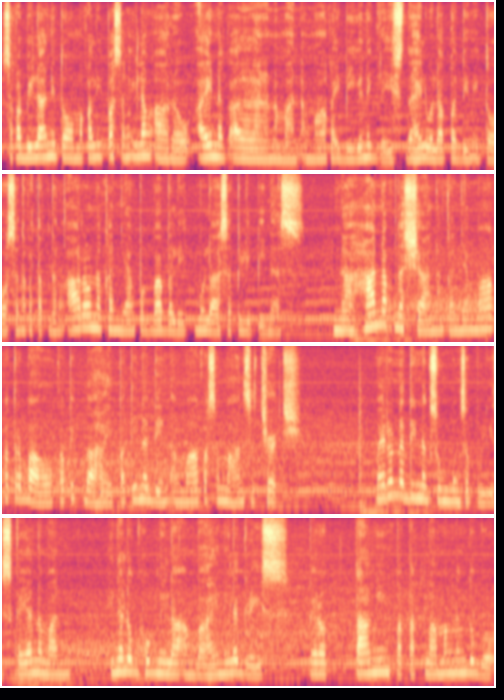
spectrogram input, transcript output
Sa kabila nito, makalipas ang ilang araw ay nag-alala na naman ang mga kaibigan ni Grace dahil wala pa din ito sa nakatakdang araw ng kanyang pagbabalik mula sa Pilipinas. Nahanap na siya ng kanyang mga katrabaho, kapitbahay, pati na din ang mga kasamahan sa church. Mayroon na din nagsumbong sa pulis kaya naman hinalughog nila ang bahay nila Grace pero tanging patak lamang ng dugo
